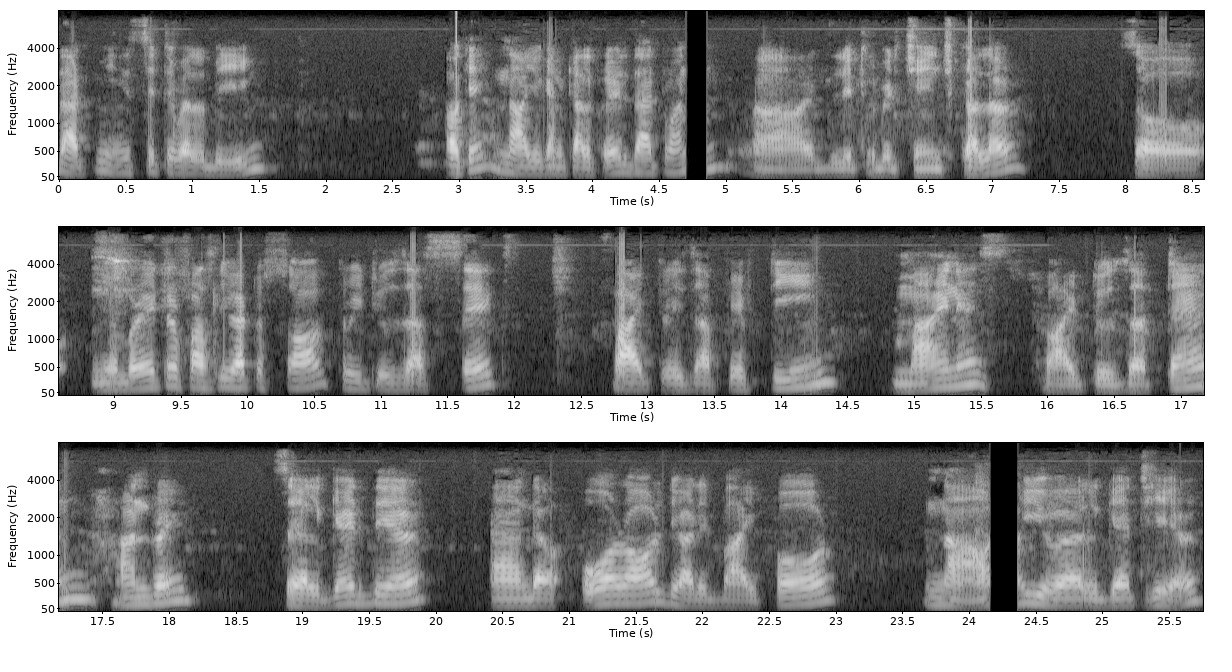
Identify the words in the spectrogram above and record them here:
that means it will be, okay, now you can calculate that one. Uh, little bit change color. So numerator, firstly you have to solve. 3 twos are 6, 5 threes are 15, minus 5 twos are 10, 100. So I'll get there and uh, overall divided by 4. Now you will get here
